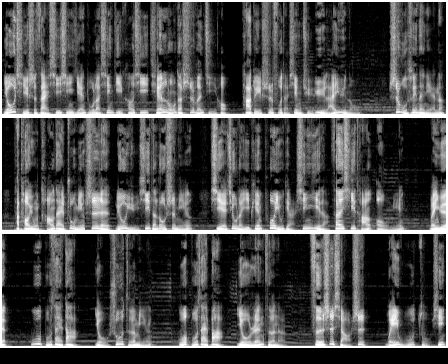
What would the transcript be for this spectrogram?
尤其是在悉心研读了先帝康熙、乾隆的诗文集后，他对诗赋的兴趣愈来愈浓。十五岁那年呢，他套用唐代著名诗人刘禹锡的《陋室铭》，写就了一篇颇有点新意的《三希堂偶铭》，文曰：“屋不在大。”有书则明，国不在霸；有人则能。此事小事，唯吾祖心。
